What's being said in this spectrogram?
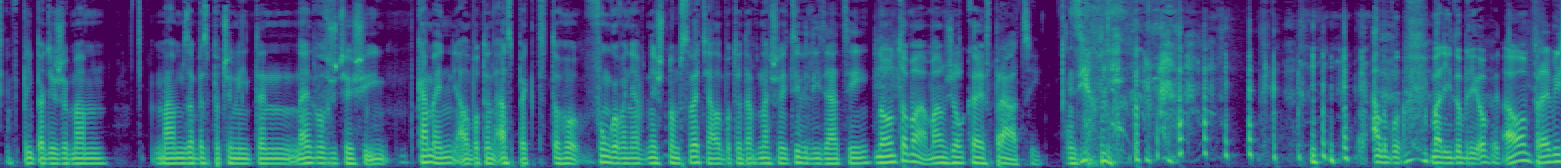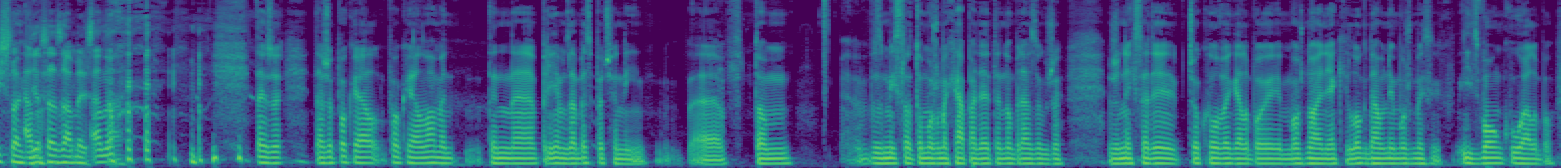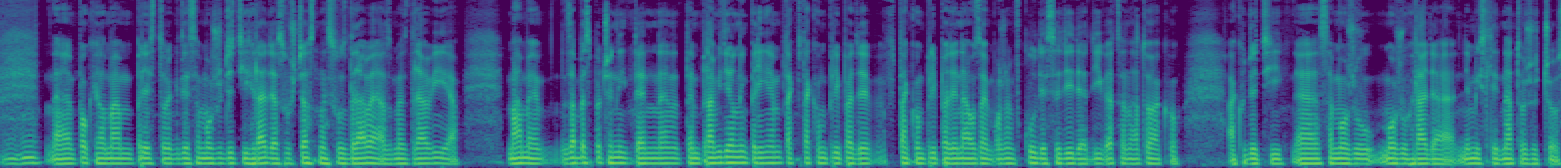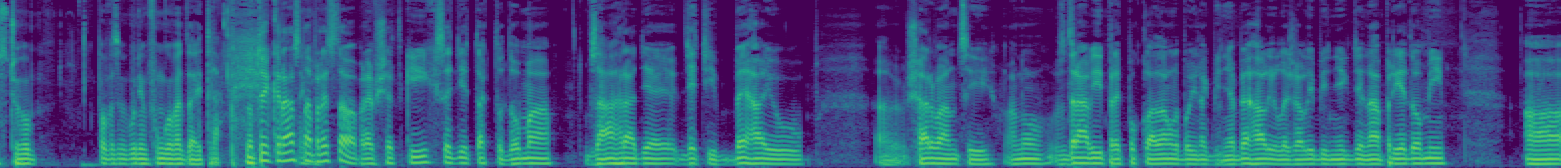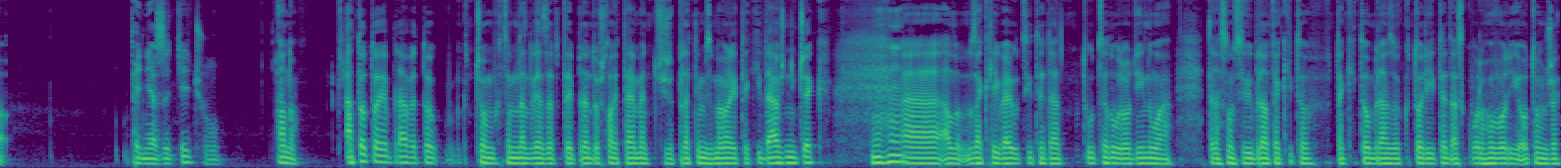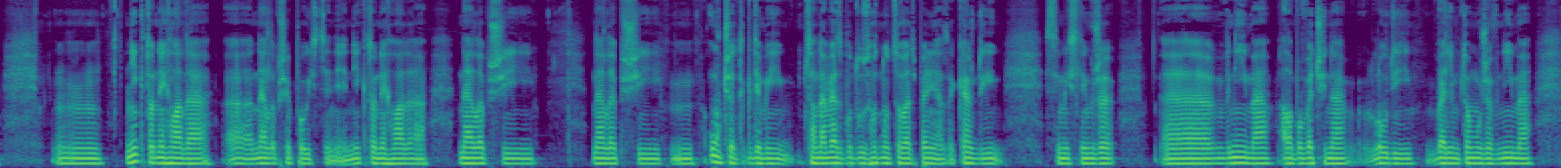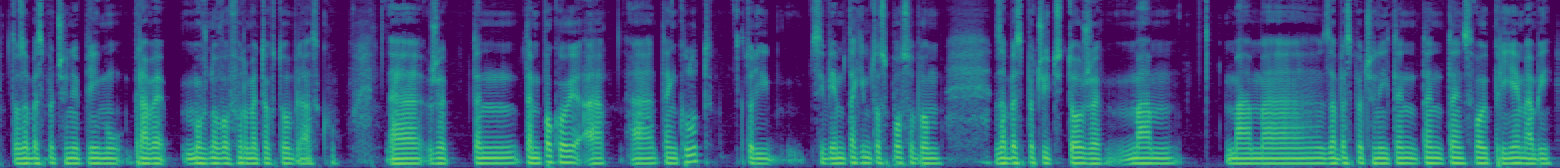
v prípade, že mám mám zabezpečený ten najdôležitejší kameň, alebo ten aspekt toho fungovania v dnešnom svete, alebo teda v našej civilizácii. No on to má, manželka je v práci. Zjavne. alebo mali dobrý obed. A on premyšľa, kde ano. sa zamestná. takže, takže pokiaľ, pokiaľ máme ten eh, príjem zabezpečený eh, v tom v zmysle to môžeme chápať aj ten obrázok, že, že nech sa deje čokoľvek, alebo je možno aj nejaký lockdown, nemôžeme ísť vonku, alebo mm-hmm. pokiaľ mám priestor, kde sa môžu deti hrať a sú šťastné, sú zdravé a sme zdraví a máme zabezpečený ten, ten pravidelný príjem, tak v takom prípade, v takom prípade naozaj môžem v kľude sedieť a dívať sa na to, ako, ako deti e, sa môžu, môžu hrať a nemyslieť na to, že čo, z čoho povedzme budem fungovať zajtra. No to je krásna tak. predstava pre všetkých, sedieť takto doma, v záhrade, deti behajú, šarvanci, áno, zdraví predpokladám, lebo inak by nebehali, ležali by niekde na priedomi a peniaze tečú. Áno. A toto je práve to, čom chcem nadviazať v tej predošlej téme, čiže predtým sme mali taký dážniček, uh-huh. a, ale zakrývajúci teda tú celú rodinu a teraz som si vybral takýto, takýto obrázok, ktorý teda skôr hovorí o tom, že mm, nikto nehľadá uh, najlepšie poistenie, nikto nehľadá najlepší najlepší um, účet, kde mi sa najviac budú zhodnocovať peniaze. Každý si myslím, že e, vníma, alebo väčšina ľudí, verím tomu, že vníma to zabezpečenie príjmu práve možno vo forme tohto obrázku. E, že ten, ten pokoj a, a ten kľud, ktorý si viem takýmto spôsobom zabezpečiť to, že mám mám eh, zabezpečený ten, ten, ten svoj príjem, aby,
